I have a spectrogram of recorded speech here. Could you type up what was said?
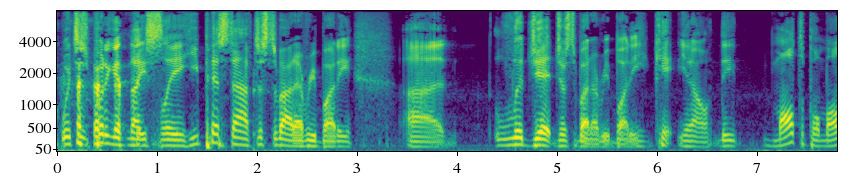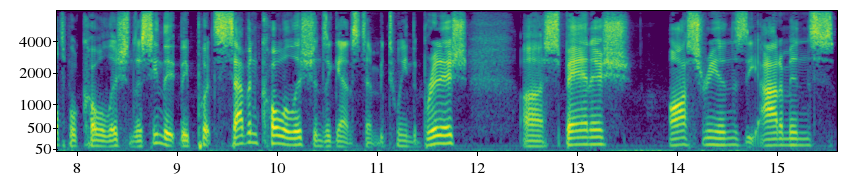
which is putting it nicely. He pissed off just about everybody. Uh, legit, just about everybody. He you know, the multiple, multiple coalitions. I've seen they, they put seven coalitions against him between the British, uh, Spanish, Austrians, the Ottomans,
